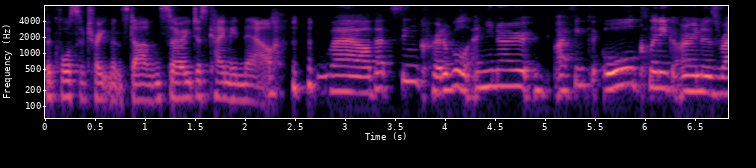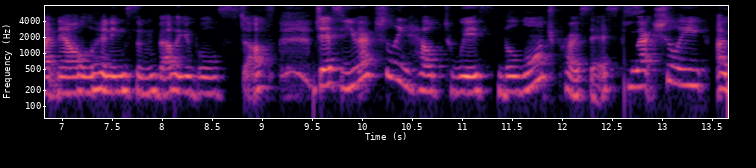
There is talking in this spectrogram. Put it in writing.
the course of treatments done. So he just came in now. wow, that's incredible. And you know, I think all clinic owners right now are learning some valuable stuff. Jess, you actually actually helped with the launch process. You actually are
